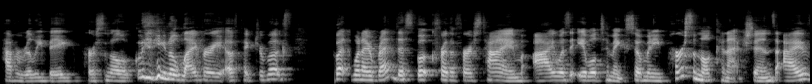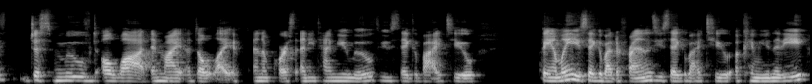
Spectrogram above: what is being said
have a really big personal, you know, library of picture books. But when I read this book for the first time, I was able to make so many personal connections. I've just moved a lot in my adult life. And of course, anytime you move, you say goodbye to family, you say goodbye to friends, you say goodbye to a community.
